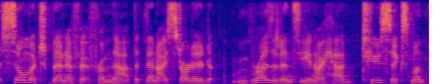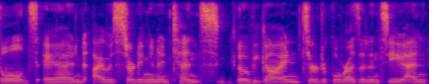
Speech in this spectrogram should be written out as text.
so much benefit from that. But then I started residency and I had two six month olds and I was starting an intense OB-GYN surgical residency and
